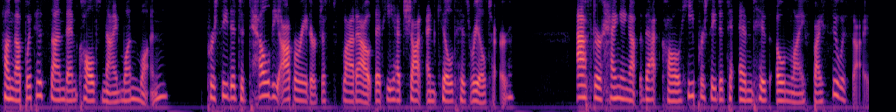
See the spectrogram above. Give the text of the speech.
hung up with his son, then called 911, proceeded to tell the operator just flat out that he had shot and killed his realtor. After hanging up that call, he proceeded to end his own life by suicide.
